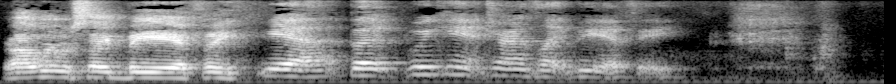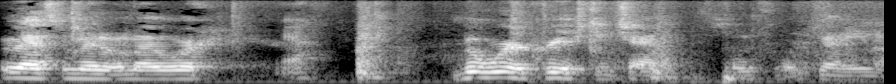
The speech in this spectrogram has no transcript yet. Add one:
right. We would say BFE. Yeah, but we can't translate. BFE. That's the middle of nowhere. Yeah. But we're a Christian channel, so it's okay, you know.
